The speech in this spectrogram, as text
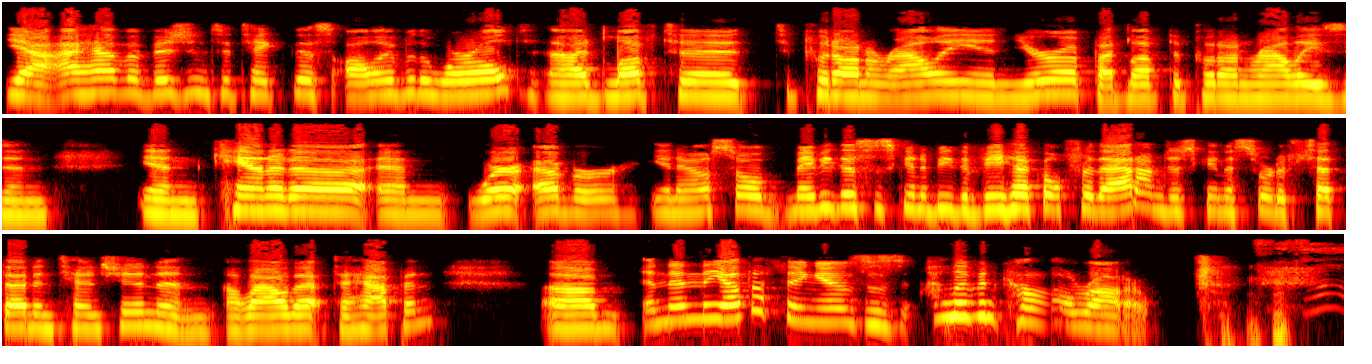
yeah, I have a vision to take this all over the world. I'd love to to put on a rally in Europe. I'd love to put on rallies in in Canada and wherever, you know. So maybe this is going to be the vehicle for that. I'm just going to sort of set that intention and allow that to happen. Um, and then the other thing is, is I live in Colorado.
